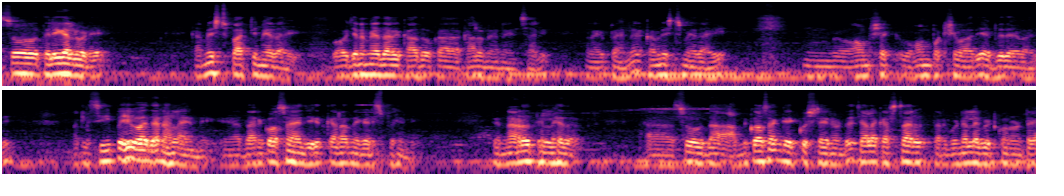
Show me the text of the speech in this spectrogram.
సో తెలియగలవాడే కమ్యూనిస్ట్ పార్టీ మేధావి బహుజన మేధావి కాదు ఒక కాలం నిర్ణయించాలి నా అభిప్రాయంలో కమ్యూనిస్ట్ మేధావి. వామశక్ వామపక్షవాది అభ్యుదయవాది. అట్లా సిపిఐవాది అని అలా అయింది. దానికోసం ఆయన జీవితకాలం గడిచిపోయింది. తిన్నాడో తినలేదో. సో దా అందుకోసం ఇంకా ఎక్కువ స్ట్రైన్ ఉంటుంది. చాలా కష్టాలు తన గుండెల్లో పెట్టుకొని ఉంటే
